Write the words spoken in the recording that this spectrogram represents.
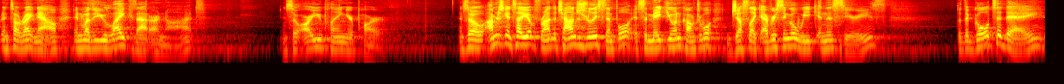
until right now, and whether you like that or not. And so, are you playing your part? And so, I'm just going to tell you up front the challenge is really simple it's to make you uncomfortable, just like every single week in this series. But the goal today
